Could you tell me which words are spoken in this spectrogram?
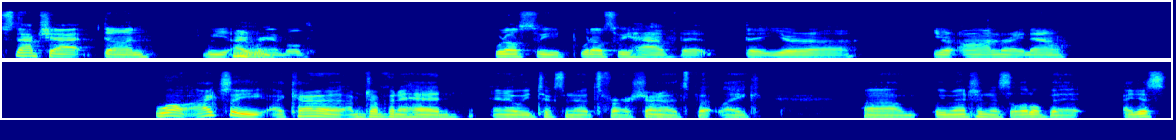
Snapchat done. We I Mhm. rambled. What else do we? What else we have that that you're uh you're on right now? Well, actually, I kind of I'm jumping ahead. I know we took some notes for our show notes, but like um, we mentioned this a little bit. I just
